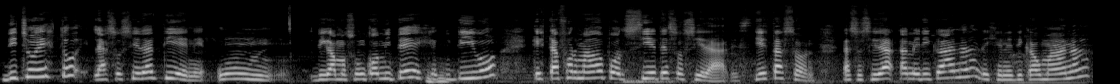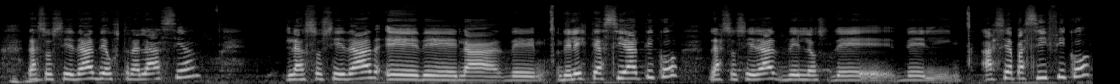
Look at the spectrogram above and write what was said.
Dicho esto, la sociedad tiene un, digamos, un comité ejecutivo que está formado por siete sociedades. Y estas son la Sociedad Americana de Genética Humana, la Sociedad de Australasia, la sociedad eh, de la, del este asiático, la sociedad de los, del Asia-Pacífico,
